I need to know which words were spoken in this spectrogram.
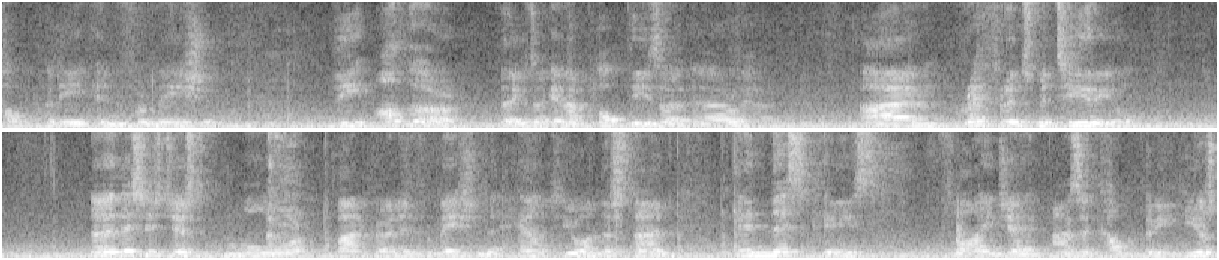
company information. The other things, again, I popped these out earlier, um, reference material. Now this is just more background information that helps you understand. In this case, Flyjet as a company. Here's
